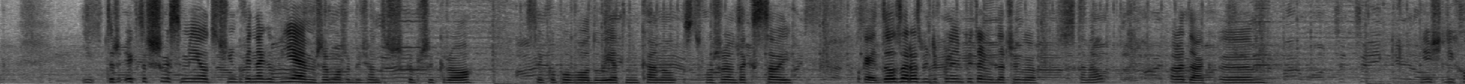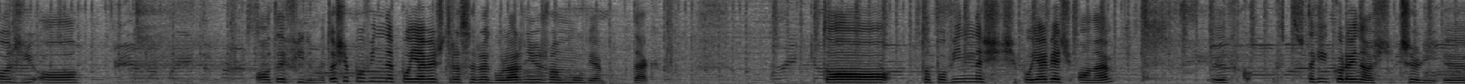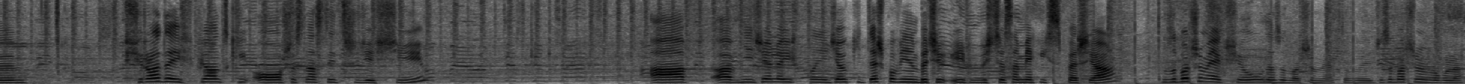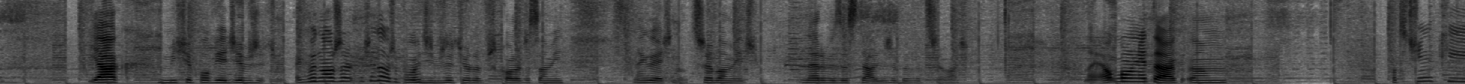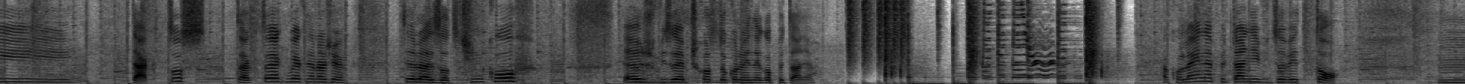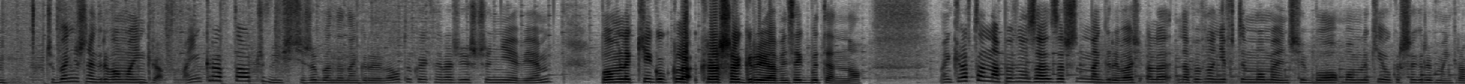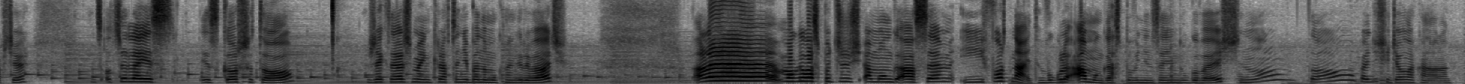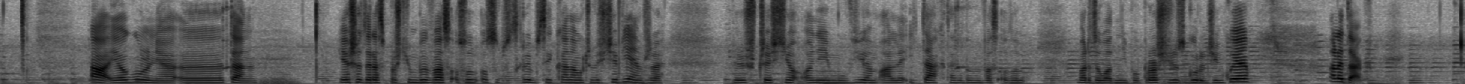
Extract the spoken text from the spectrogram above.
też, jak troszeczkę jest mniej odcinków, jednak wiem, że może być wam troszeczkę przykro z tego powodu. Ja ten kanał stworzyłem tak z całej... Okej, to zaraz będzie w kolejnym pytaniu, dlaczego z kanał. Ale tak, ym, jeśli chodzi o o te filmy. To się powinny pojawiać teraz regularnie, już wam mówię. Tak. To, to powinny się pojawiać one w, w, w takiej kolejności, czyli w środę i w piątki o 16.30. A, w- a w niedzielę i w poniedziałki też powinien być, być czasami jakiś special. Zobaczymy jak się uda, zobaczymy jak to wyjdzie. Zobaczymy w ogóle jak mi się powiedzie w życiu. Jakby no, że mi się dobrze powiedzieć w życiu, ale w szkole czasami, jak wiecie, no, trzeba mieć nerwy ze stali, żeby wytrzymać. No i ogólnie tak. em, odcinki... Tak, to, tak, to jakby jak na razie tyle z odcinków. Ja już widzę, przechodzę do kolejnego pytania. A kolejne pytanie, widzowie, to... Mm, czy będziesz nagrywał Minecrafta? Minecrafta oczywiście, że będę nagrywał, tylko jak na razie jeszcze nie wiem, bo mam lekkiego crasha gry, a więc jakby ten, no. Minecrafta na pewno za- zacznę nagrywać, ale na pewno nie w tym momencie, bo mam lekkiego crasha gry w Minecrafcie. Więc o tyle jest, jest gorsze to, że jak na razie Minecrafta nie będę mógł nagrywać. Ale mogę was pocieszyć Among Usem i Fortnite. W ogóle Among Us powinien za niedługo wejść. No, to będzie siedział na kanale. A i ogólnie y, ten. Jeszcze teraz prosiłbym Was o, o subskrypcję kanału. Oczywiście wiem, że, już wcześniej o niej mówiłem, ale i tak, tak bym Was o to bardzo ładnie poprosił. Z góry dziękuję. Ale tak.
